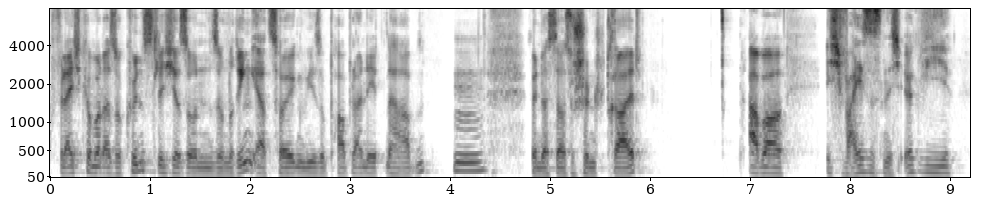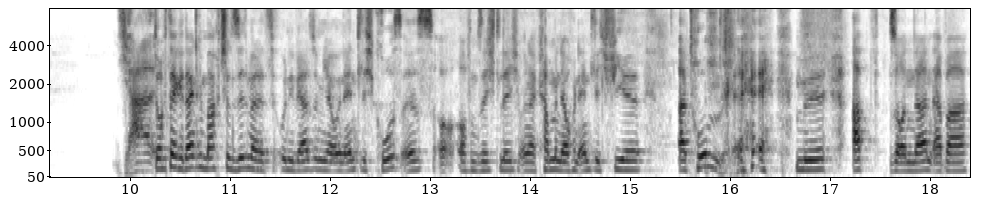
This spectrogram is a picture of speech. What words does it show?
Vielleicht können wir da so künstliche so einen, so einen Ring erzeugen, wie so ein paar Planeten haben. Mhm. Wenn das da so schön strahlt. Aber ich weiß es nicht. Irgendwie. Ja, Doch, der Gedanke macht schon Sinn, weil das Universum ja unendlich groß ist, offensichtlich. Und da kann man ja auch unendlich viel Atommüll absondern. Aber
